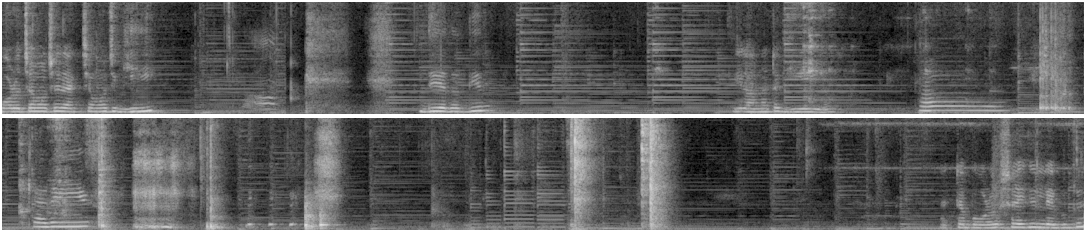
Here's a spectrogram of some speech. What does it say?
বড় চামচের এক চামচ ঘি। দিয়ে দাও দিয়ে দাও। এই রান্নাটা ঘিয়েই হয় একটা বড় সাইজের লেবুকে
